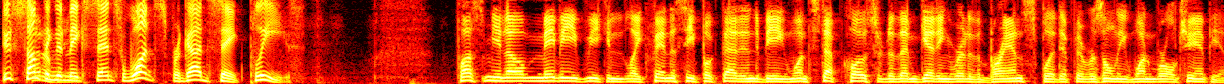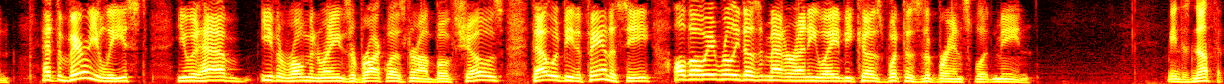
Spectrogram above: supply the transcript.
Do something that makes sense once, for God's sake, please. Plus, you know, maybe we can like fantasy book that into being one step closer to them getting rid of the brand split if there was only one world champion. At the very least, you would have either Roman Reigns or Brock Lesnar on both shows. That would be the fantasy, although it really doesn't matter anyway because what does the brand split mean? means nothing.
